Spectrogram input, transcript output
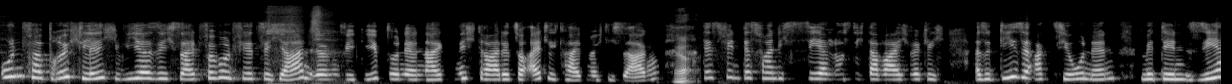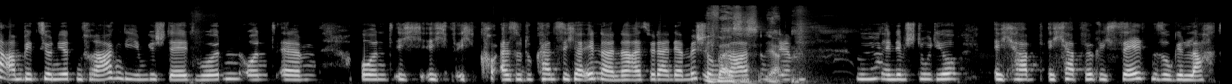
unverbrüchlich, wie er sich seit 45 Jahren irgendwie gibt und er neigt nicht gerade zur Eitelkeit, möchte ich sagen. Ja. Das, find, das fand ich sehr lustig. Da war ich wirklich, also diese Aktionen mit den sehr ambitionierten Fragen, die ihm gestellt wurden und ähm, und ich, ich, ich, also du kannst dich erinnern, ne, als wir da in der Mischung saßen, ja. im, hm, in dem Studio, ich habe ich hab wirklich selten so gelacht,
